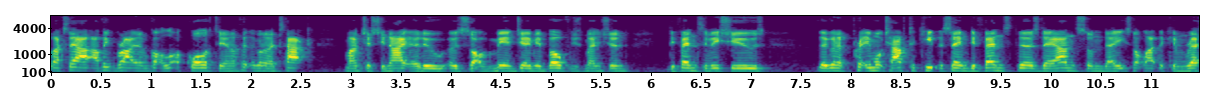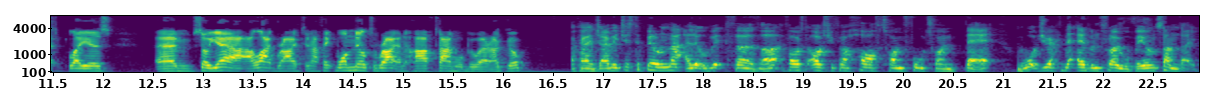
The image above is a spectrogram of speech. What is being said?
like I say, I, I think Brighton have got a lot of quality, and I think they're going to attack Manchester United, who, as sort of me and Jamie both just mentioned, defensive issues. They're going to pretty much have to keep the same defence Thursday and Sunday. It's not like they can rest players. Um, so yeah, I like Brighton. I think one 0 to Brighton at half time will be where I'd go. Okay, Jamie, just to build on that a little bit further, if I was to ask you for a half time, full time bet, what do you reckon the ebb and flow will be on Sunday?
